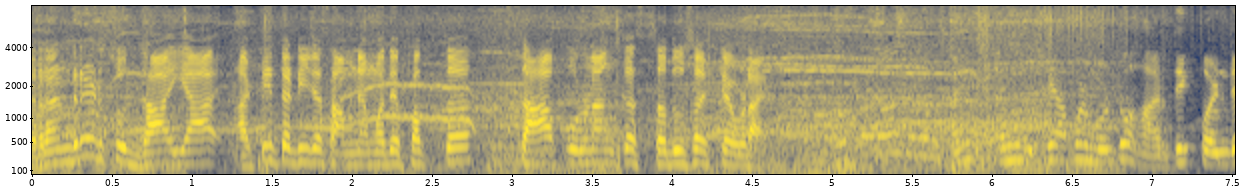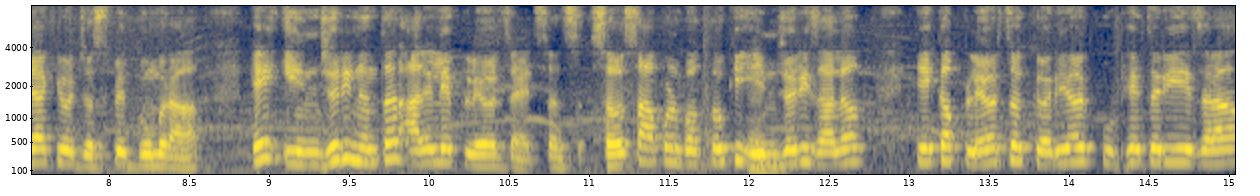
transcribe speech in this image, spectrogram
रन रेट सुद्धा या अटीतटीच्या सामन्यामध्ये फक्त सहा पूर्णांक सदुसष्ट एवढा आहे. आणि इथे आपण म्हणतो हार्दिक पंड्या किंवा जसप्रीत बुमराह हे इंजरी नंतर आलेले प्लेयर्स आहेत. सहसा आपण बघतो की इंजरी झालं की एका प्लेअरचं करिअर कुठेतरी जरा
